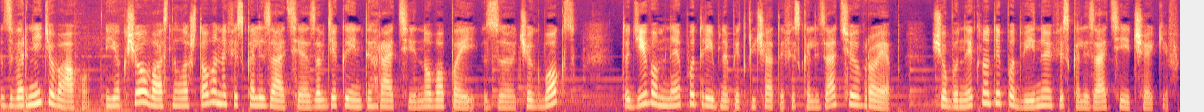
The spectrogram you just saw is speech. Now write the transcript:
Зверніть увагу, якщо у вас налаштована фіскалізація завдяки інтеграції NovaPay з Checkbox, тоді вам не потрібно підключати фіскалізацію в РОЕП, щоб уникнути подвійної фіскалізації чеків.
